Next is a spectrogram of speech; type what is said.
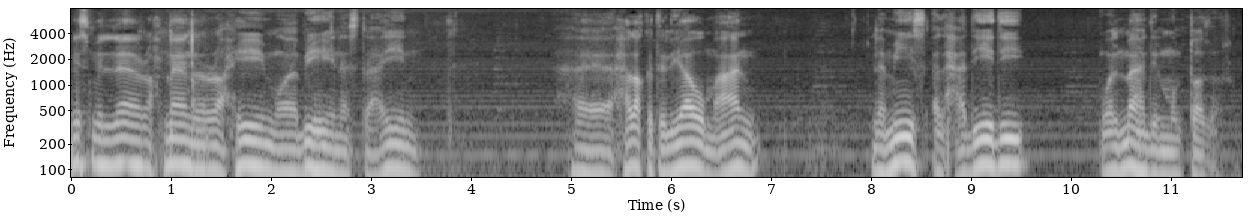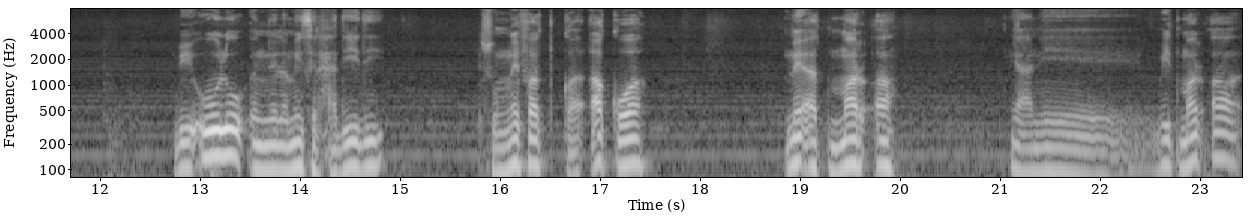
بسم الله الرحمن الرحيم وبه نستعين. حلقة اليوم عن لميس الحديدي والمهدي المنتظر. بيقولوا إن لميس الحديدي صنفت كأقوى مئة مرأة يعني مئة مرأة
